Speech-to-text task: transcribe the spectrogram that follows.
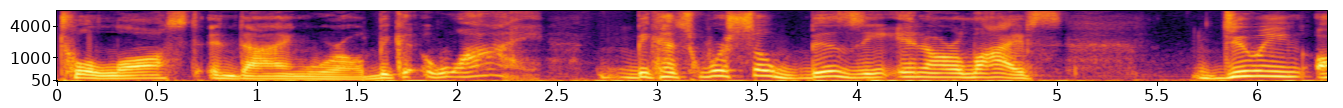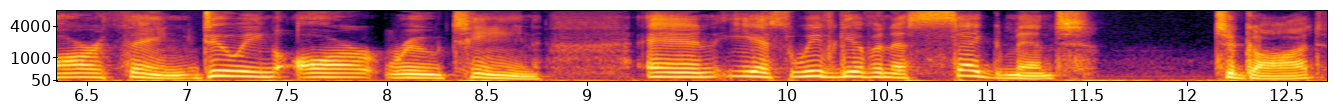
to a lost and dying world. Because, why? Because we're so busy in our lives doing our thing, doing our routine. And yes, we've given a segment to God.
